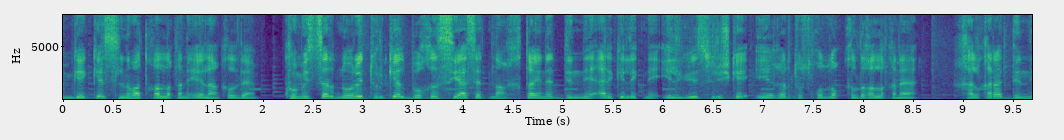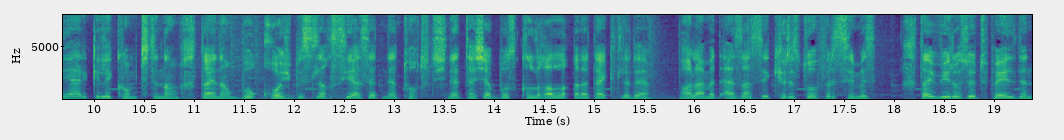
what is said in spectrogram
emgakka silinayotganligini e'lon qildi. Komissar nuri turkiyal bu xil siyosatning xitoyni diniy erkinlikni ilgari surishga eg'ir to'sqinlik qildiganligini xalqaro diniy erkinlik komitetining xitoyning bu qo'sh bisliq siyosatni to'xtatishni tashabbus qilganligini ta'kidladi. Parlament a'zosi kristofer simiz xitoy virusi tufaylidan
